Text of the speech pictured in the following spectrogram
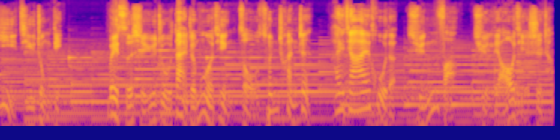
一击中地。为此，史玉柱戴着墨镜走村串镇，挨家挨户的寻访，去了解市场。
